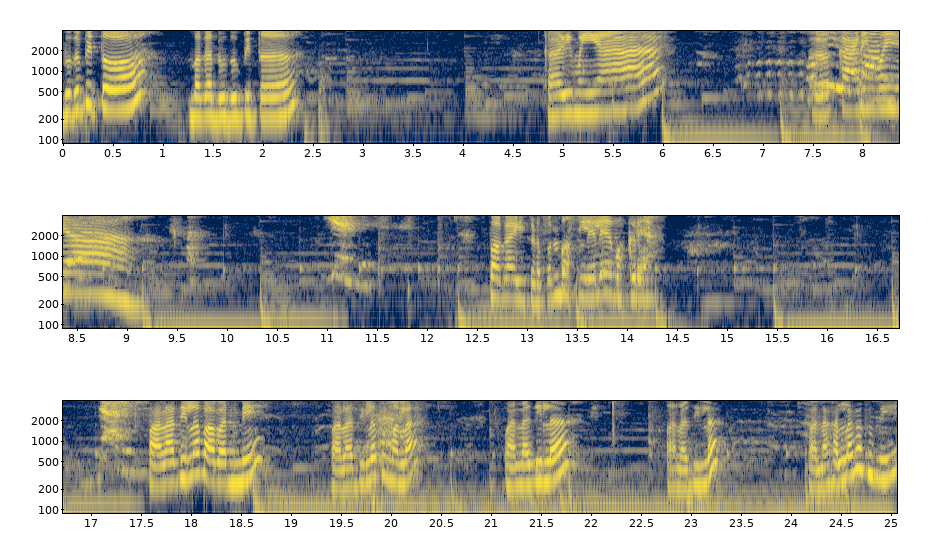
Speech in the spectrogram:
दूध पितो. बघा दूध पितं. काळी मैया. काळी मैया. बघा इकडं पण बसलेले आहे बकऱ्या. पाला दिला बाबांनी? पाला दिला तुम्हाला? पाला दिला? पाला दिला? पाला खाल्ला का तुम्ही?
